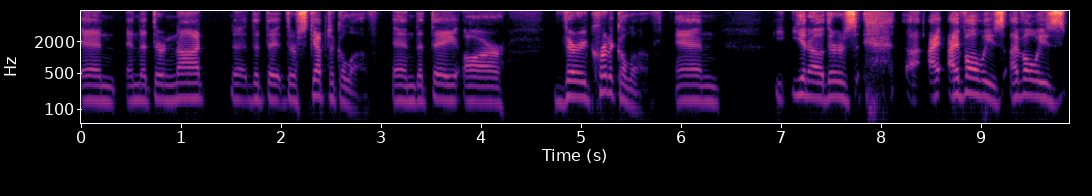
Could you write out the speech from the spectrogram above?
and and that they're not uh, that they, they're skeptical of and that they are very critical of. And you know there's I, i've always i've always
